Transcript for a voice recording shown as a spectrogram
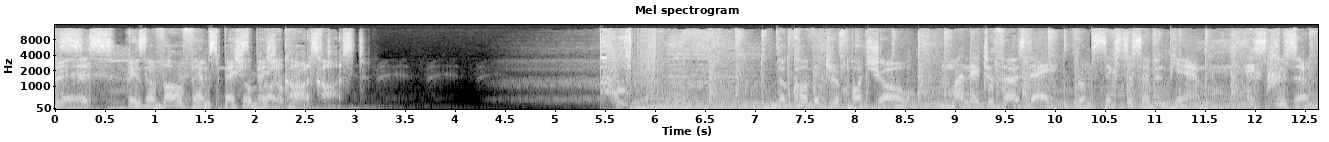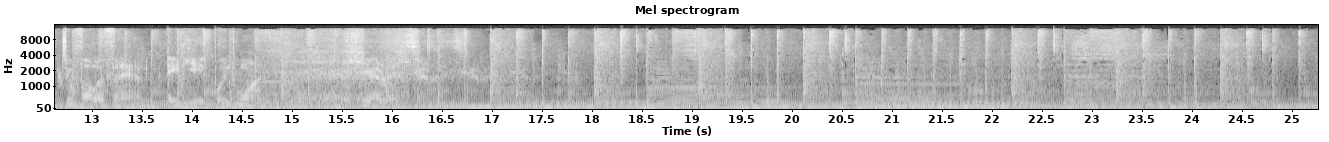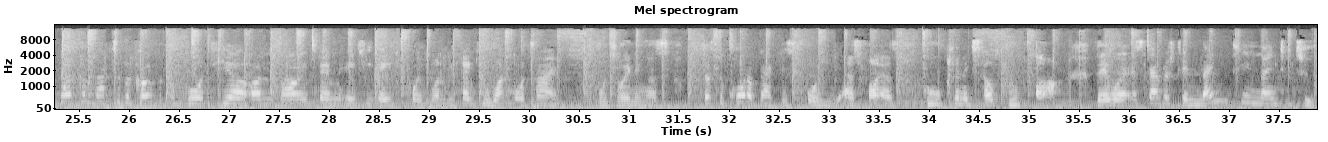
This is a VOW FM special, special broadcast. broadcast. The COVID Report Show, Monday to Thursday from 6 to 7 p.m. Exclusive to VOW FM 88.1. Hear it. To the COVID report here on Vow FM 88.1. We thank you one more time for joining us. Just a quarterback is for you as far as who Clinix Health Group are. They were established in 1992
